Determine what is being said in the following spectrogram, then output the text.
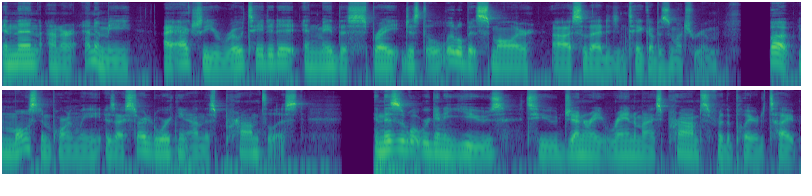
And then on our enemy, I actually rotated it and made the sprite just a little bit smaller uh, so that it didn't take up as much room. But most importantly is I started working on this prompt list. And this is what we're going to use to generate randomized prompts for the player to type.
